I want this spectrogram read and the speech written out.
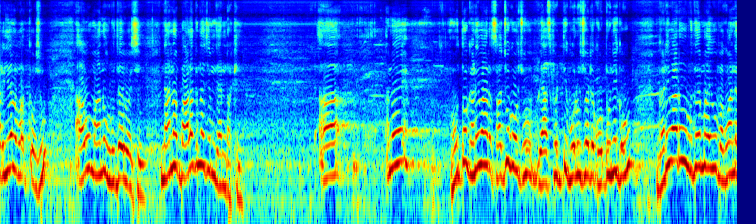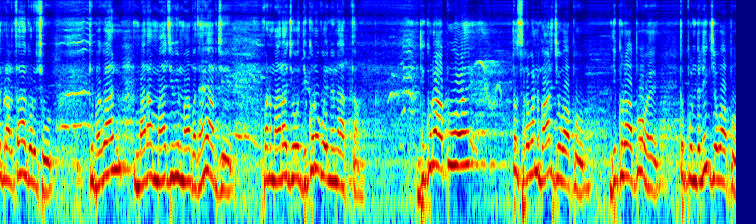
આ રિયલ વાત કહું છું. આવું માનું હૃદય હોય છે. નાના બાળકના જેમ ધ્યાન રાખે. અને હું તો ઘણીવાર સાચું કહું છું, વ્યાસપીઠથી બોલું છું એટલે ખોટું નહીં કહું. ઘણીવાર હું હૃદયમાં એવું ભગવાનને પ્રાર્થના કરું છું કે ભગવાન, મારા મા જેવી મા બધાને આપજે, પણ મારા જેવો દીકરો કોઈને ના આપતા. દીકરો આપવો હોય તો શ્રવણ બાળ જેવો આપો. દીકરો આપવો હોય તો પુંડલિક જેવો આપો.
